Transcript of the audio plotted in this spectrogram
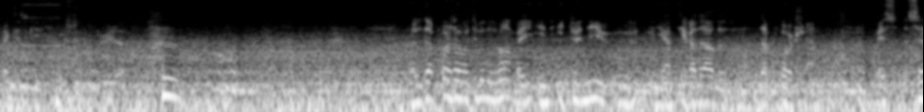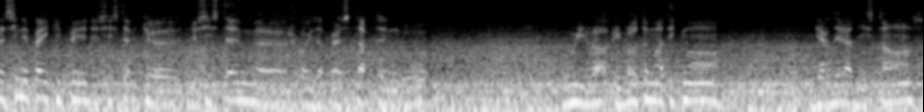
mais qu'est-ce qu'il fout celui-là Quand tu approches la voiture devant, ben, il, il te dit où d'approche. hein. Mais celle-ci n'est pas équipée du système, que, du système euh, je crois qu'ils appellent Start and Go, où il va, il va automatiquement garder la distance.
